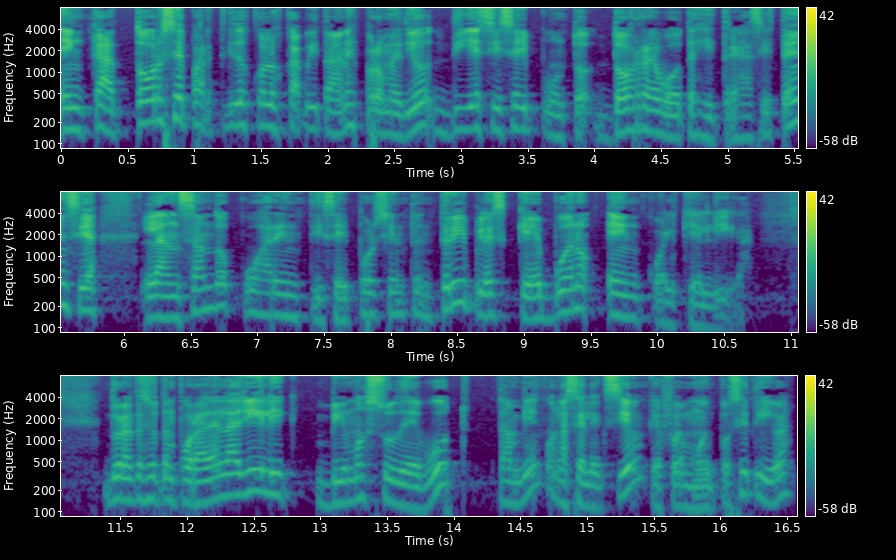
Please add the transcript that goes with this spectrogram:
En 14 partidos con los capitanes promedió 16 puntos, 2 rebotes y 3 asistencias, lanzando 46% en triples, que es bueno en cualquier liga. Durante su temporada en la G League vimos su debut también con la selección, que fue muy positiva,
